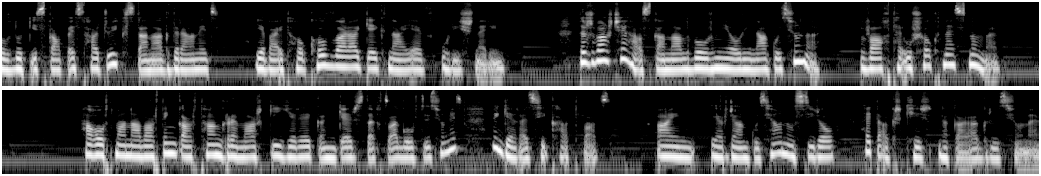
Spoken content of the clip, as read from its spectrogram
որ դուք իսկապես հաճույք ստանաք դրանից եւ այդ հոգով վարակեք նաեւ ուրիշներին։ Դժվար չէ հասկանալ, որ մի օրինակությունը վաղ թե ուշ հոգնեցնում է։ Հաղորդման ավարտին կարդանք Ռեմարկի 3 ընկեր ստեղծագործությունից մի գեղեցիկ հատված։ Այն երջանկության ու սիրո հետաքրքիր նկարագրություն է։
